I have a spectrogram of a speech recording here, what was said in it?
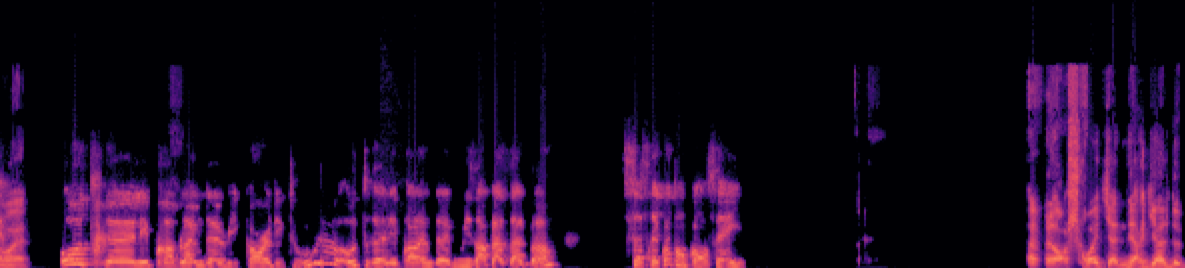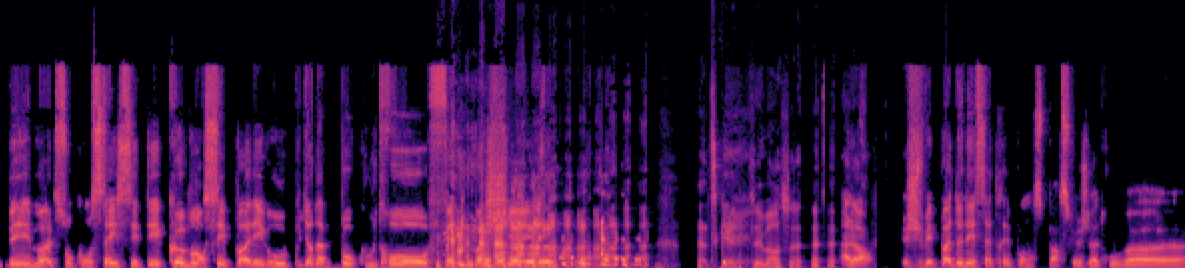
Ouais. outre euh, les problèmes de record et tout, là, outre les problèmes de mise en place d'albums, ça serait quoi ton conseil? Alors, je crois qu'il y a Nergal de Behemoth. Son conseil, c'était commencez pas des groupes. Il y en a beaucoup trop. Faites pas chier. That's good. C'est bon, ça. Alors, je vais pas donner cette réponse parce que je la trouve, euh,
